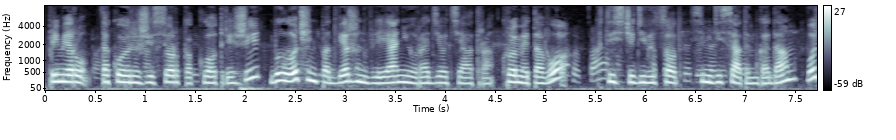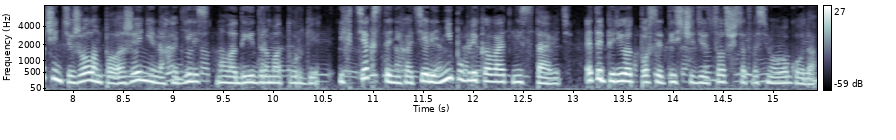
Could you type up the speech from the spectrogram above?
К примеру, такой режиссер, как Клод Режи, был очень подвержен влиянию радиотеатра. Кроме того, к 1970 годам в очень тяжелом положении находились молодые драматурги. Их тексты не хотели ни публиковать, ни ставить. Это период после 1968 года.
